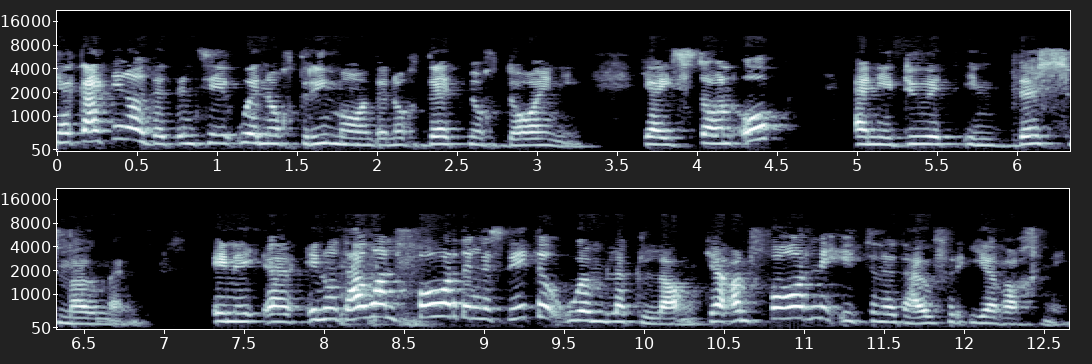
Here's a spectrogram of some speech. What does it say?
jy kyk nie na dit en sê o nog 3 maande nog dit nog daai nie. Jy staan op and you do it in this moment. En uh, en onthou aanvaarding is net 'n oomblik lank. Jy aanvaar nie iets en dit hou vir ewig nie.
